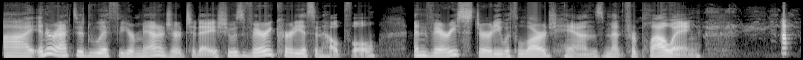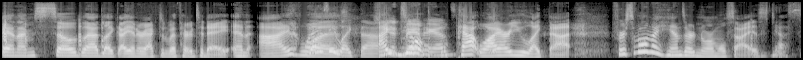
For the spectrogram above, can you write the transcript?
I interacted with your manager today. She was very courteous and helpful and very sturdy with large hands meant for plowing. And I'm so glad like I interacted with her today. And I was Why is he like that? I He had don't hands? Pat, why are you like that? First of all, my hands are normal sized. yes,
